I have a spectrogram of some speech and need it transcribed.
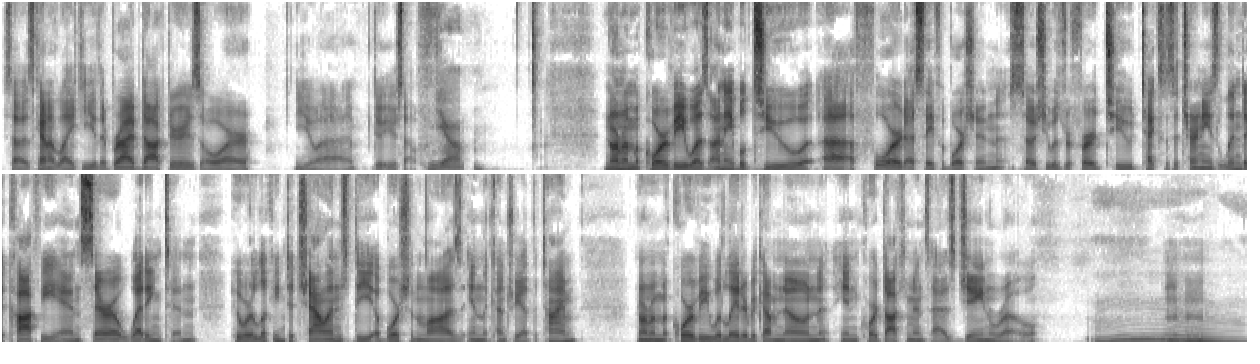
So it's kind of like you either bribe doctors or you uh, do it yourself. Yeah. Norma McCorvey was unable to uh, afford a safe abortion, so she was referred to Texas attorneys Linda Coffey and Sarah Weddington, who were looking to challenge the abortion laws in the country at the time. Norma McCorvey would later become known in court documents as Jane Roe. Mhm.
